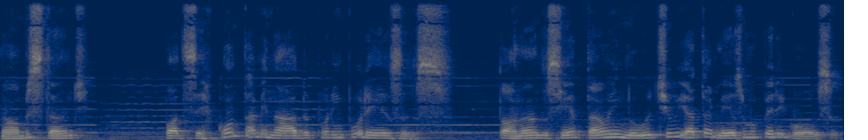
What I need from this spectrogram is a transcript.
Não obstante, pode ser contaminado por impurezas, tornando-se então inútil e até mesmo perigoso.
